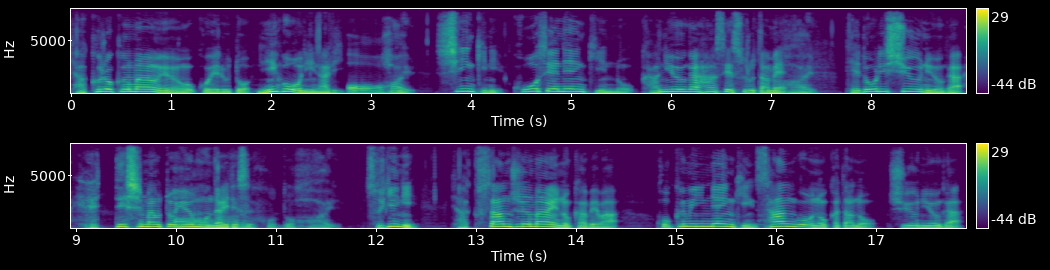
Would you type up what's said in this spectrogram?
106万円を超えると2号になりあはい。新規に厚生年金の加入が発生するため、はい、手取り収入が減ってしまうという問題です。なるほどはい。次に130万円の壁は国民年金3号の方の収入が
